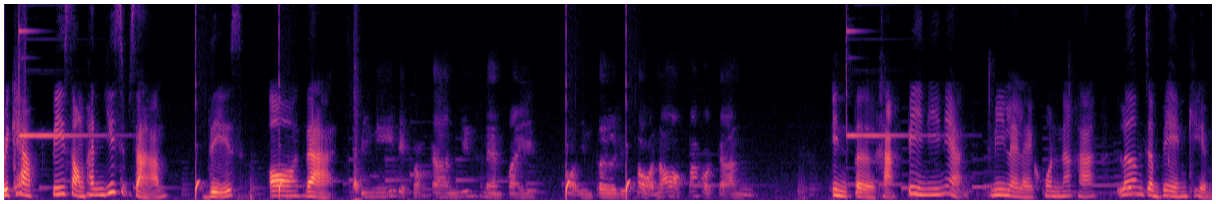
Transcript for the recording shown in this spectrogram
Recap ปี 2023 This or That ปีนี้เด็กต้องการยื่นคะแนนไปต่ออินเตอร์หรือต่อนอกมากกว่ากัน อินเตอร์ค่ะ ปีนี้เนี่ยมีหลาย ๆ คนนะคะ เริ่มจะเบนเข็ม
